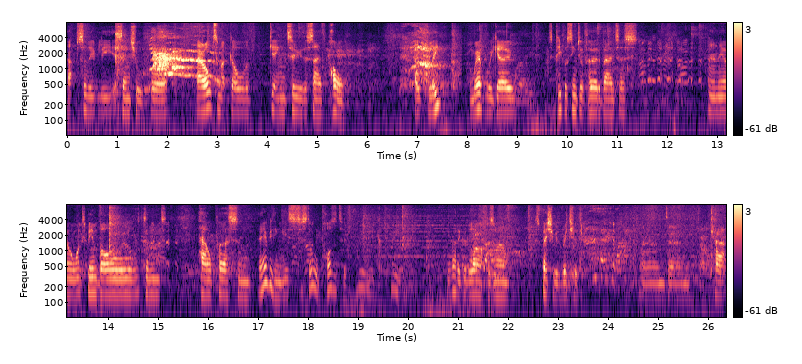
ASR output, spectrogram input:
absolutely essential for our ultimate goal of getting to the South Pole. Hopefully. And wherever we go, people seem to have heard about us and they all want to be involved and help us and everything is just all positive. Really. We've had a good laugh as well, especially with Richard and um, Kat.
